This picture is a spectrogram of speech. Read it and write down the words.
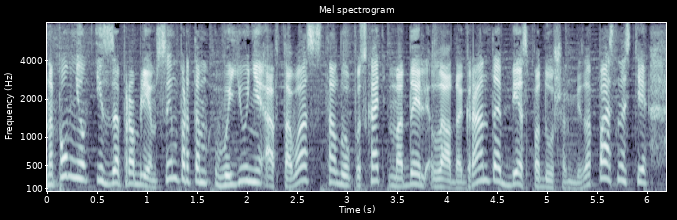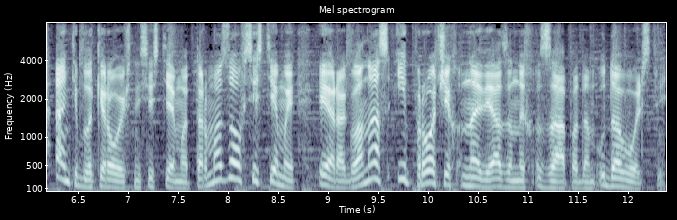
Напомню, из-за проблем с импортом в июне АвтоВАЗ стал выпускать модель Lada Granta без подушек безопасности, антиблокировочной системы тормозов, системы Aero и прочих навязанных Западом удовольствий.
